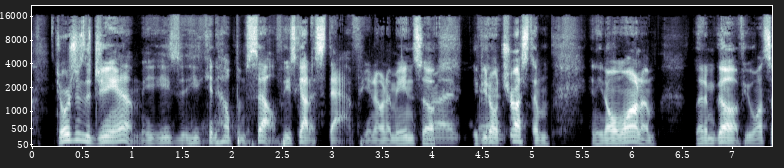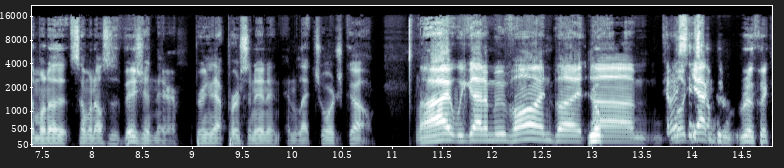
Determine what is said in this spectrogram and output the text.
George is the GM. He, he's he can help himself. He's got a staff. You know what I mean? So Right, if you don't trust him and you don't want him, let him go. If you want someone other, someone else's vision there, bring that person in and, and let George go. All right, we got to move on, but Real- um, Can well, I say yeah, something real quick?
